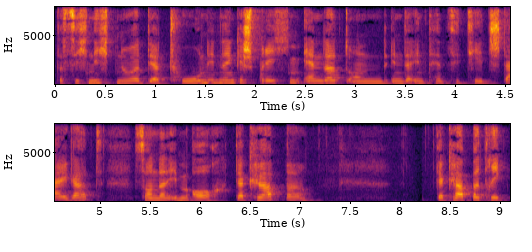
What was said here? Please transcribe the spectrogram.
dass sich nicht nur der Ton in den Gesprächen ändert und in der Intensität steigert, sondern eben auch der Körper. Der Körper trägt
